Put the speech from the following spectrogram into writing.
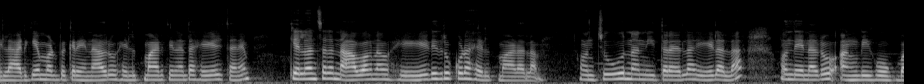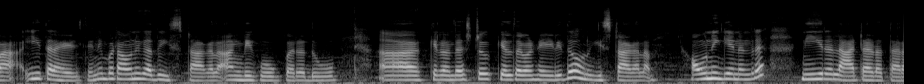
ಇಲ್ಲ ಅಡುಗೆ ಮಾಡ್ಬೇಕಾದ್ರೆ ಏನಾದರೂ ಹೆಲ್ಪ್ ಮಾಡ್ತೀನಿ ಅಂತ ಹೇಳ್ತಾನೆ. ಕೆಲವೊಂದು ಸಲ ನಾವಾಗ ನಾವು ಹೇಳಿದರೂ ಕೂಡ ಹೆಲ್ಪ್ ಮಾಡಲ್ಲ. ಒಂಚೂರು ನಾನು ಈ ಥರ ಎಲ್ಲ ಹೇಳಲ್ಲ. ಒಂದೇನಾದರೂ ಅಂಗಡಿಗೆ ಹೋಗ್ಬಾ ಈ ಥರ ಹೇಳ್ತೀನಿ. ಬಟ್ ಅವನಿಗೆ ಅದು ಇಷ್ಟ ಆಗಲ್ಲ. ಅಂಗಡಿಗೆ ಹೋಗಿ ಬರೋದು ಕೆಲವೊಂದಷ್ಟು ಕೆಲಸಗಳನ್ನ ಹೇಳಿದ್ದು ಅವ್ನಿಗೆ ಇಷ್ಟ ಆಗಲ್ಲ. ಅವನಿಗೇನೆಂದರೆ ನೀರಲ್ಲಿ ಆಟ ಆಡೋ ಥರ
